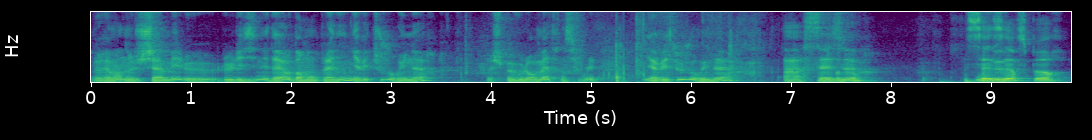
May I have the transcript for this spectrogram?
vraiment, ne jamais le, le lésiner. D'ailleurs, dans mon planning, il y avait toujours une heure. Je peux vous le remettre, hein, si vous voulez. Il y avait toujours une heure à 16h. 16h sport.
